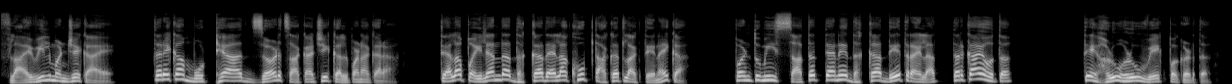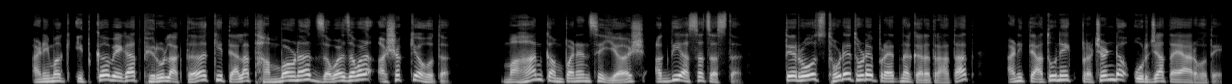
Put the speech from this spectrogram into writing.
फ्लायव्हील म्हणजे काय? तर एका मोठ्या जड चाकाची कल्पना करा. त्याला पहिल्यांदा धक्का द्यायला खूप ताकद लागते नाही का? पण तुम्ही सातत्याने धक्का देत राहिलात तर काय होतं? ते हळूहळू वेग पकडतं आणि मग इतकं वेगात फिरू लागतं की त्याला थांबवणं जवळजवळ अशक्य होतं. महान कंपन्यांचे यश अगदी असंच असतं. ते रोज थोडे थोडे प्रयत्न करत राहतात आणि त्यातून एक प्रचंड ऊर्जा तयार होते.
